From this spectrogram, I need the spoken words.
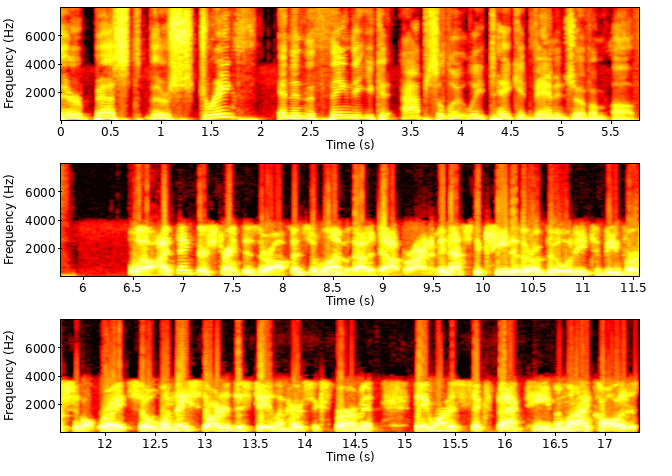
their best, their strength, and then the thing that you could absolutely take advantage of them of. Well, I think their strength is their offensive line, without a doubt, Brian. I mean, that's the key to their ability to be versatile, right? So when they started this Jalen Hurts experiment, they weren't a six back team. And when I call it a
